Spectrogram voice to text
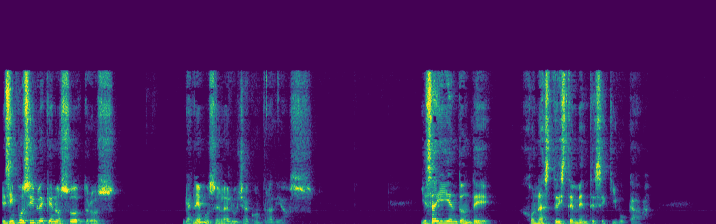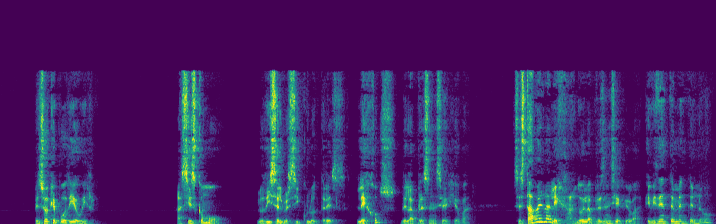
Es imposible que nosotros ganemos en la lucha contra Dios. Y es ahí en donde Jonás tristemente se equivocaba. Pensó que podía huir. Así es como lo dice el versículo 3, lejos de la presencia de Jehová. ¿Se estaba él alejando de la presencia de Jehová? Evidentemente no.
